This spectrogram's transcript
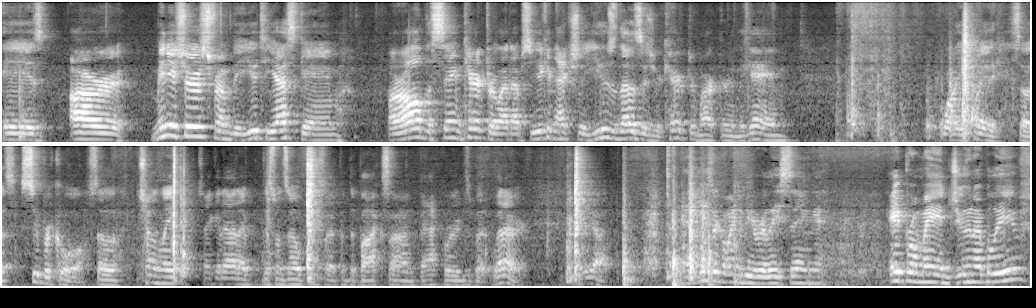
is our miniatures from the UTS game are all the same character lineup, so you can actually use those as your character marker in the game while you play. So it's super cool. So Chun Li, check it out. I, this one's open, so I put the box on backwards, but whatever. There go. And these are going to be releasing April, May, and June, I believe.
